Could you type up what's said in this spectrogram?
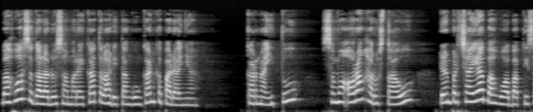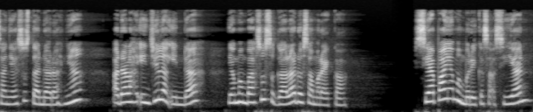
bahwa segala dosa mereka telah ditanggungkan kepadanya. Karena itu, semua orang harus tahu dan percaya bahwa baptisan Yesus dan darahnya adalah Injil yang indah yang membasuh segala dosa mereka. Siapa yang memberi kesaksian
